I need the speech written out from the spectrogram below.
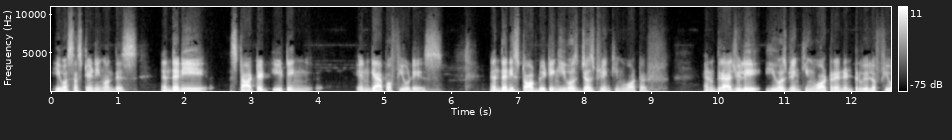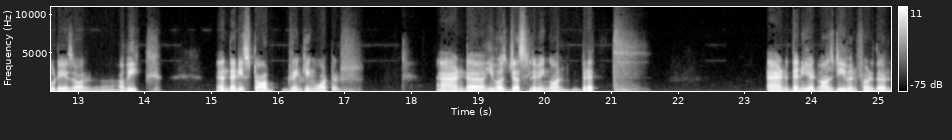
He was sustaining on this, and then he started eating in gap of few days, and then he stopped eating. He was just drinking water, and gradually he was drinking water in interval of few days or uh, a week, and then he stopped drinking water and uh, he was just living on breath And then he advanced even further.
